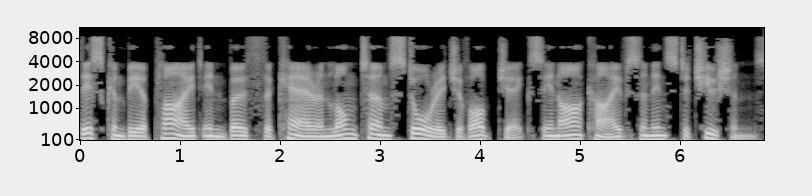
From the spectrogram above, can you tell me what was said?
This can be applied in both the care and long-term storage of objects in archives and institutions.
